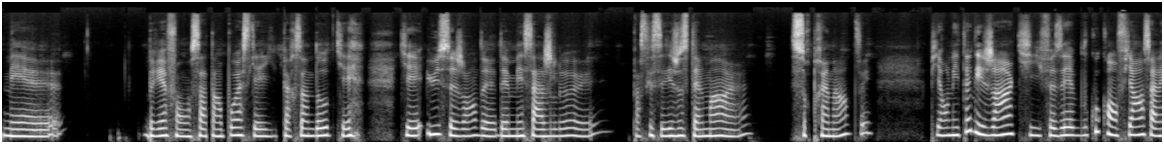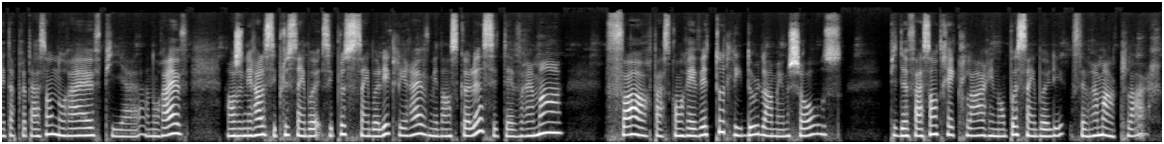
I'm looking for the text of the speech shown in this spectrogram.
mais euh, bref, on s'attend pas à ce qu'il y ait personne d'autre qui ait, eu ce genre de, de message-là euh, parce que c'est juste tellement euh, surprenant. Puis on était des gens qui faisaient beaucoup confiance à l'interprétation de nos rêves, puis à, nos rêves. En général, c'est plus, plus symbolique les rêves, mais dans ce cas-là, c'était vraiment fort parce qu'on rêvait toutes les deux de la même chose, puis de façon très claire et non pas symbolique. C'est vraiment clair.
